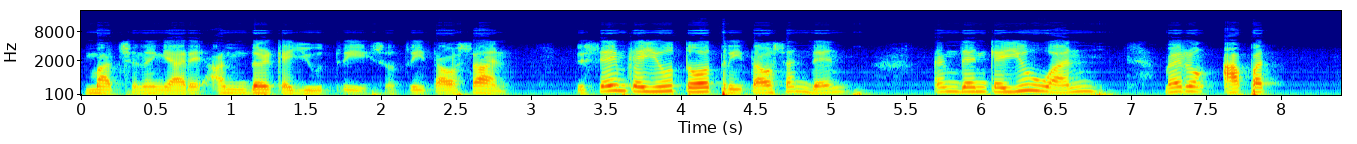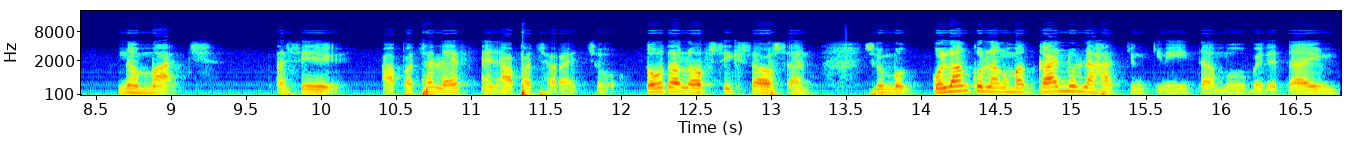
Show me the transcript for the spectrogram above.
match na nangyari under kay U3. So, 3,000. The same kay U2, 3,000 din. And then kay U1, mayroong apat na match. Kasi apat sa left and apat sa right. So, total of 6,000. So, mag, kulang-kulang magkano lahat yung kinita mo by the time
